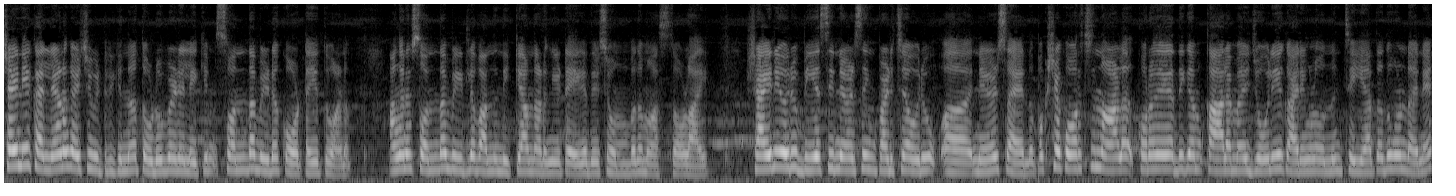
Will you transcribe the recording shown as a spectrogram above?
ഷൈനിയെ കല്യാണം കഴിച്ചു വിട്ടിരിക്കുന്ന തൊടുപുഴയിലേക്കും സ്വന്തം വീട് കോട്ടയത്തുമാണ്. അങ്ങനെ സ്വന്തം വീട്ടിൽ വന്ന് നിൽക്കാൻ തുടങ്ങിയിട്ട് ഏകദേശം ഒമ്പത് മാസത്തോളമായി. ഷൈനി ഒരു ബി എസ് സി നഴ്സിംഗ് പഠിച്ച ഒരു നേഴ്സായിരുന്നു. പക്ഷെ കുറച്ച് നാൾ കുറേയധികം കാലമായി ജോലിയോ കാര്യങ്ങളോ ഒന്നും ചെയ്യാത്തത് കൊണ്ട് തന്നെ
